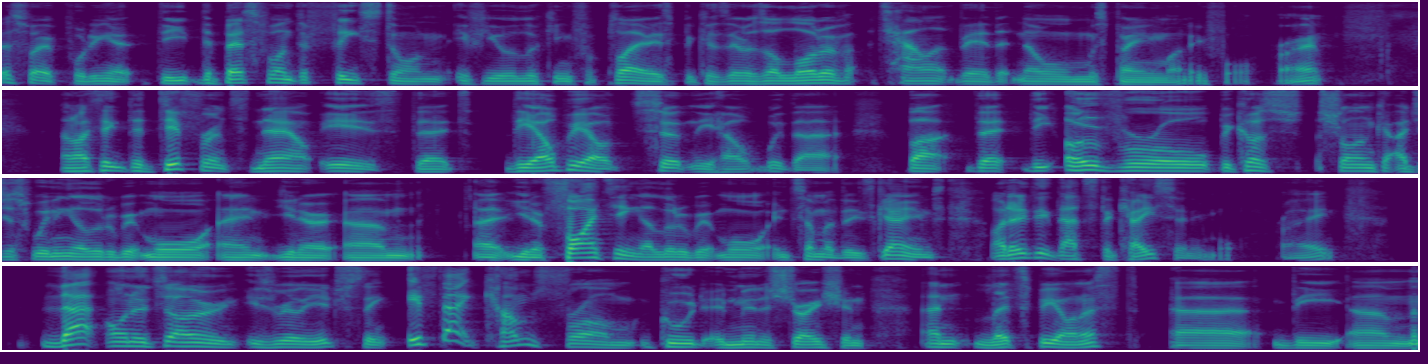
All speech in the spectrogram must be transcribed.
best way of putting it, the the best one to feast on if you were looking for players because there was a lot of talent there that no one was paying money for, right? And I think the difference now is that the LPL certainly helped with that, but that the overall because Sri Lanka are just winning a little bit more and you know um, uh, you know fighting a little bit more in some of these games, I don't think that's the case anymore, right? that on its own is really interesting. If that comes from good administration, and let's be honest, uh, the um,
